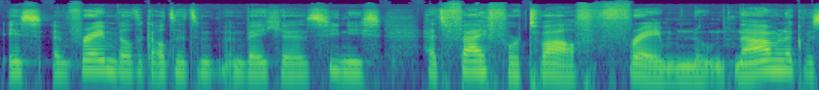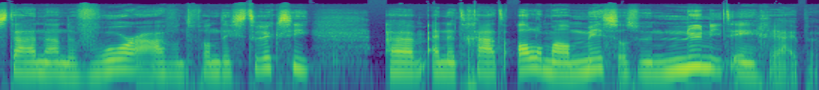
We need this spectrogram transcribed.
is een frame dat ik altijd een, een beetje cynisch het 5 voor 12 frame noemt. Namelijk, we staan aan de vooravond van destructie um, en het gaat allemaal mis als we nu niet ingrijpen.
